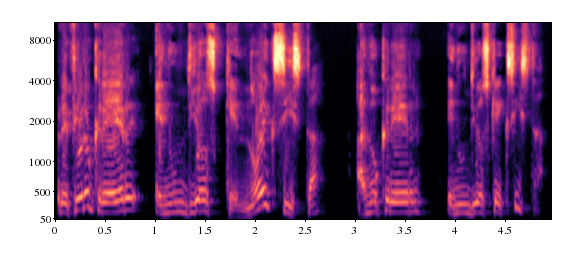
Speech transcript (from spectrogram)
prefiero creer en un Dios que no exista a no creer en un Dios que exista.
